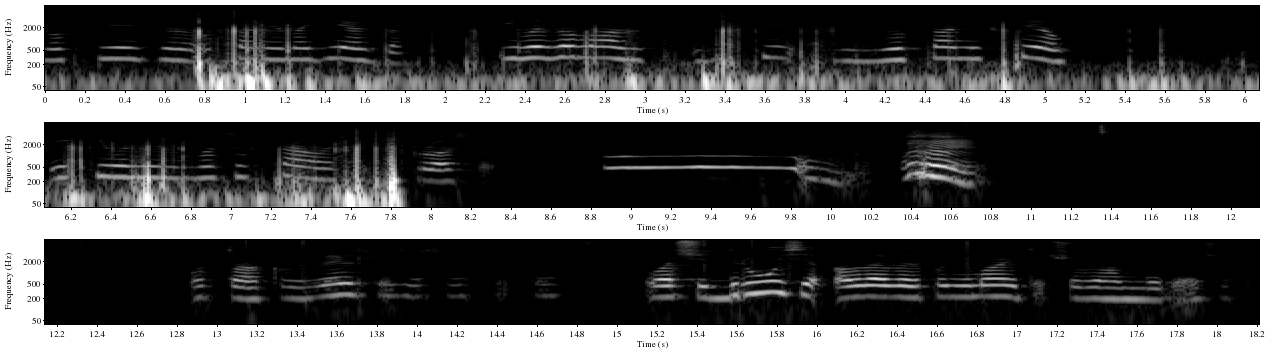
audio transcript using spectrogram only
настає остання надіжда. І ви залазите Зі всіх з останніх сил, які вони у вас осталися. І просто. Отак ви виглядите тут. Ваші друзі, але ви розумієте, що вам не вижити.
